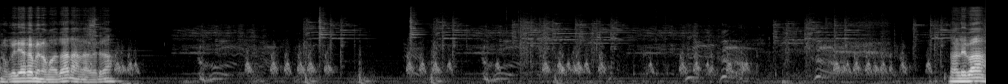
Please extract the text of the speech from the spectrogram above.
no quería que me lo mataran, la verdad. Vale, va.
